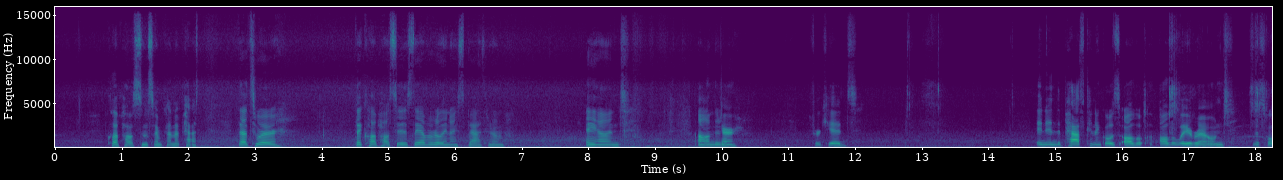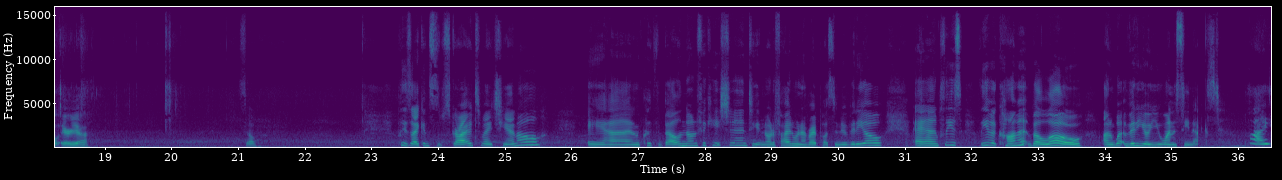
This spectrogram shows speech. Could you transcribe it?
clubhouse since I'm kind of past that's where the clubhouse is. They have a really nice bathroom. And um, there's there for kids. And then the path kind of goes all all the way around this whole area. So please like and subscribe to my channel and click the bell notification to get notified whenever I post a new video. And please leave a comment below on what video you want to see next. Bye!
